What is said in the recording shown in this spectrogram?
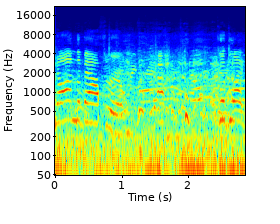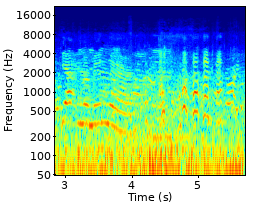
not in the bathroom. Good luck getting them in there.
